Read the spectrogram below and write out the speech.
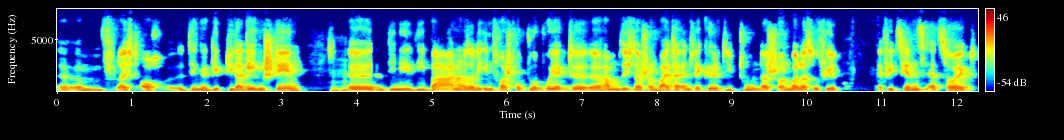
äh, ähm, vielleicht auch äh, Dinge gibt, die dagegen stehen. Mhm. Äh, die, die Bahn, also die Infrastrukturprojekte äh, haben sich da schon weiterentwickelt. Die tun das schon, weil das so viel Effizienz erzeugt.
